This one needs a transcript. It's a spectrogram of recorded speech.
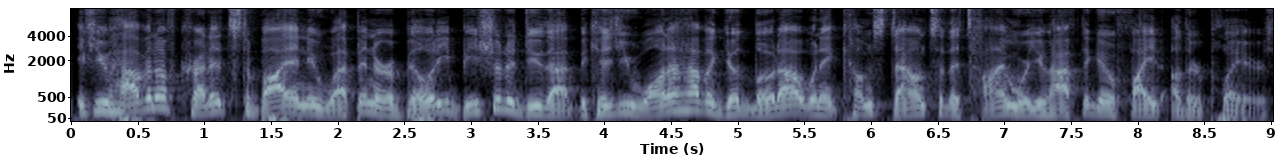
If you have enough credits to buy a new weapon or ability, be sure to do that because you want to have a good loadout when it comes down to the time where you have to go fight other players.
